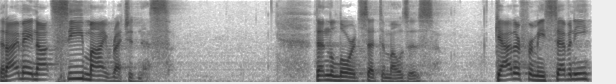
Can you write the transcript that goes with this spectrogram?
that I may not see my wretchedness. Then the Lord said to Moses, Gather for me 70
